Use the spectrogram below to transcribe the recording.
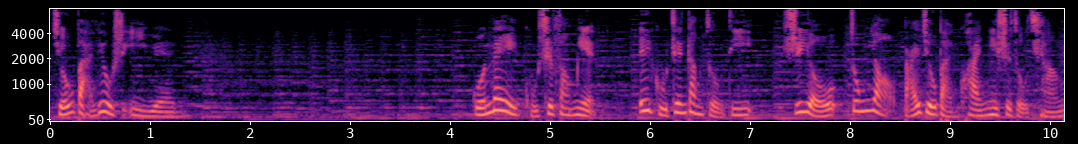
九百六十亿元。国内股市方面。A 股震荡走低，石油、中药、白酒板块逆势走强，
